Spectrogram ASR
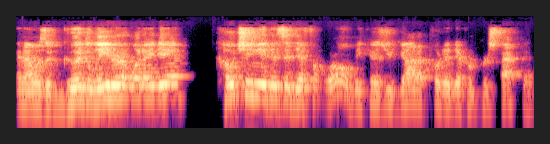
and I was a good leader at what I did. Coaching it is a different world because you've got to put a different perspective.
